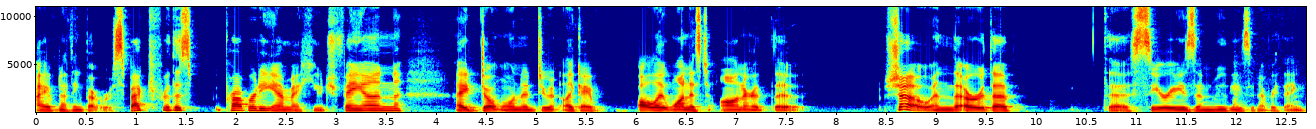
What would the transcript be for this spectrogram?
I have nothing but respect for this property. I'm a huge fan. I don't want to do it like I all I want is to honor the show and the or the the series and movies and everything.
